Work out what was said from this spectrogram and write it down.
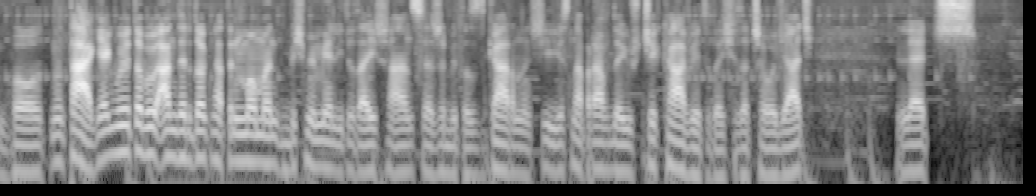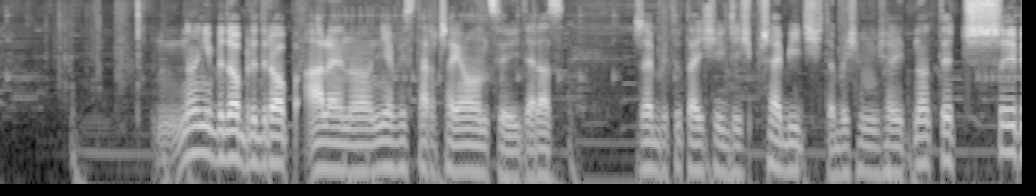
bo, no tak, jakby to był underdog na ten moment, byśmy mieli tutaj szansę, żeby to zgarnąć i jest naprawdę już ciekawie tutaj się zaczęło dziać. Lecz... No niby dobry drop, ale no niewystarczający i teraz, żeby tutaj się gdzieś przebić, to byśmy musieli, no te trzy...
